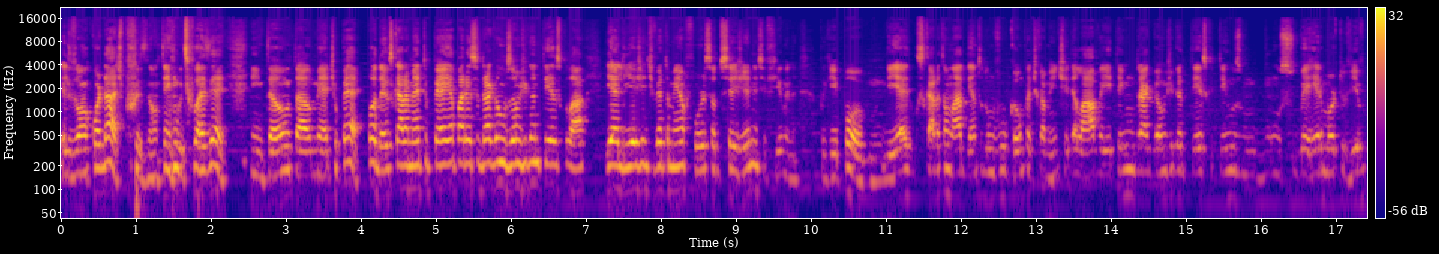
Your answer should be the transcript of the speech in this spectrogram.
eles vão acordar, tipo, eles não tem muito o que fazer. Então, tá, mete o pé. Pô, daí os caras metem o pé e aparece o dragãozão gigantesco lá. E ali a gente vê também a força do CG nesse filme, né? Porque, pô, e é, os caras estão lá dentro de um vulcão praticamente de lava e tem um dragão gigantesco, e tem uns, uns guerreiros morto-vivo.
